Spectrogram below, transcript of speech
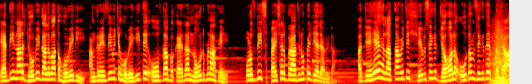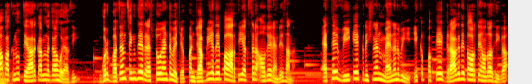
ਕੈਦੀ ਨਾਲ ਜੋ ਵੀ ਗੱਲਬਾਤ ਹੋਵੇਗੀ, ਅੰਗਰੇਜ਼ੀ ਵਿੱਚ ਹੋਵੇਗੀ ਤੇ ਉਸ ਦਾ ਬਕਾਇਦਾ ਨੋਟ ਬਣਾ ਕੇ ਪੁਲਿਸ ਦੀ ਸਪੈਸ਼ਲ ਬ੍ਰਾਂਚ ਨੂੰ ਭੇਜਿਆ ਜਾਵੇਗਾ। ਅਜਿਹੇ ਹਾਲਾਤਾਂ ਵਿੱਚ ਸ਼ਿਵ ਸਿੰਘ ਜੌਹਲ ਊਧਮ ਸਿੰਘ ਦੇ ਬਚਾਅ ਪੱਖ ਨੂੰ ਤਿਆਰ ਕਰਨ ਲੱਗਾ ਹੋਇਆ ਸੀ। ਗੁਰਬਚਨ ਸਿੰਘ ਦੇ ਰੈਸਟੋਰੈਂਟ ਵਿੱਚ ਪੰਜਾਬੀ ਅਤੇ ਭਾਰਤੀ ਅਕਸਰ ਆਉਂਦੇ ਰਹਿੰਦੇ ਸਨ। ਇੱਥੇ ਵੀਕੇ ਕ੍ਰਿਸ਼ਨਨ ਮੈਨਨ ਵੀ ਇੱਕ ਪੱਕੇ ਗ੍ਰਾਹਕ ਦੇ ਤੌਰ ਤੇ ਆਉਂਦਾ ਸੀਗਾ।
